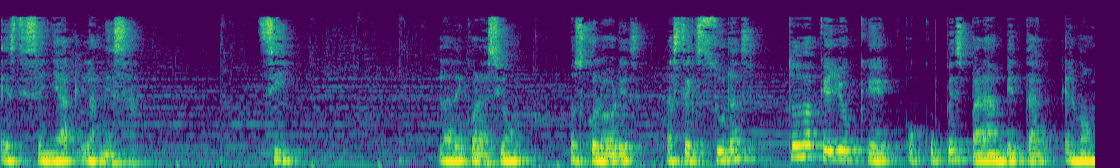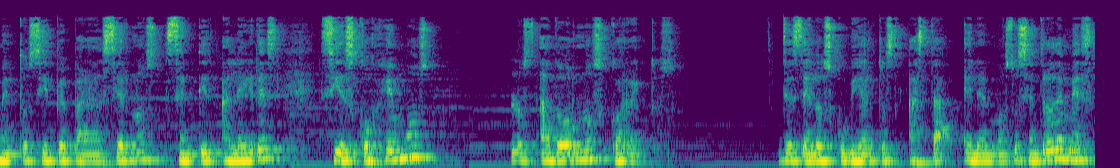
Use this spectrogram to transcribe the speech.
es diseñar la mesa. Sí, la decoración, los colores, las texturas, todo aquello que ocupes para ambientar el momento sirve para hacernos sentir alegres si escogemos los adornos correctos desde los cubiertos hasta el hermoso centro de mesa.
